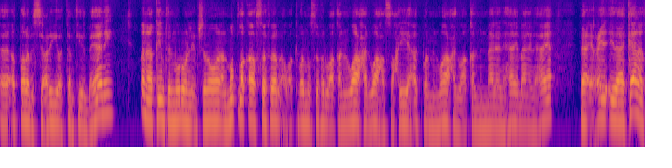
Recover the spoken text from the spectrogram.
الطلب السعرية والتمثيل البياني. أنا قيمة المرونة الإبسلون المطلقة صفر أو أكبر من صفر وأقل من واحد واحد صحيح أكبر من واحد وأقل من ما لا نهاية ما لا نهاية. فإذا كانت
